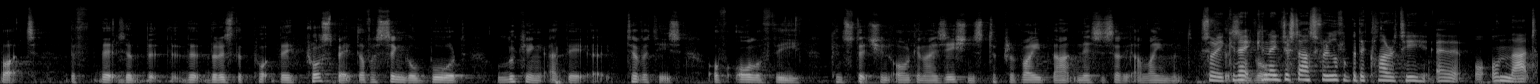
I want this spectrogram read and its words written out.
but the, the, the, the, the, the, there is the, the prospect of a single board looking at the activities of all of the constituent organisations to provide that necessary alignment. Sorry, can I, can I just ask for a little bit of clarity uh, on that?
